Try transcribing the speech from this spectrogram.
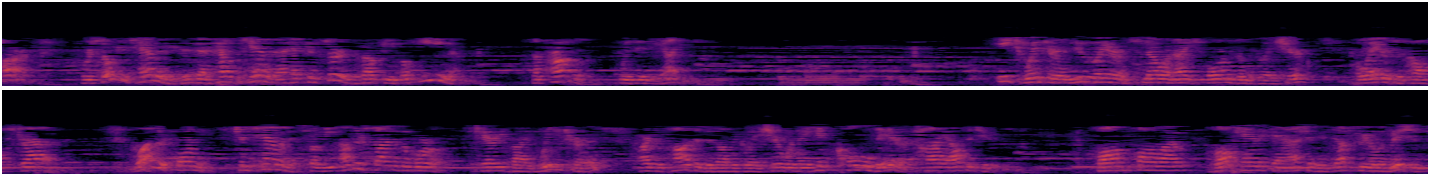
park were so contaminated that Health Canada had concerns about people eating them. The problem was in the ice. Each winter, a new layer of snow and ice forms on the glacier. The layers are called strata. While they're forming, contaminants from the other side of the world, carried by wind currents, are deposited on the glacier when they hit cold air at high altitudes. Bomb fallout, volcanic ash, and industrial emissions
